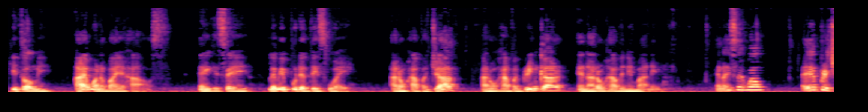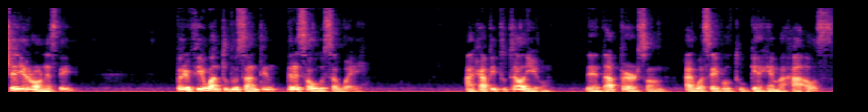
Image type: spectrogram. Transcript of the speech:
He told me, I want to buy a house. And he said, let me put it this way. I don't have a job, I don't have a green card, and I don't have any money. And I said, well, I appreciate your honesty. But if you want to do something, there is always a way. I'm happy to tell you that that person, I was able to get him a house.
